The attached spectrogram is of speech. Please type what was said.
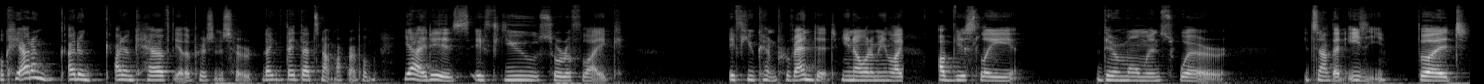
okay i don't i don't i don't care if the other person is hurt. Like that, that's not my problem. Yeah it is. If you sort of like if you can prevent it. You know what i mean? Like obviously there are moments where it's not that easy but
